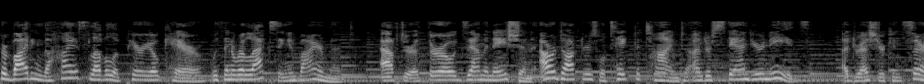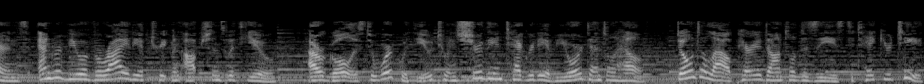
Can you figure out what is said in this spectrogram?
providing the highest level of perio care within a relaxing environment. After a thorough examination, our doctors will take the time to understand your needs, address your concerns, and review a variety of treatment options with you. Our goal is to work with you to ensure the integrity of your dental health. Don't allow periodontal disease to take your teeth.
